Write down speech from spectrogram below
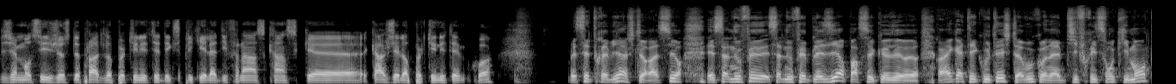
j'aime aussi juste de prendre l'opportunité d'expliquer la différence quand, quand j'ai l'opportunité, quoi. Mais c'est très bien, je te rassure, et ça nous fait ça nous fait plaisir parce que euh, rien qu'à t'écouter, je t'avoue qu'on a un petit frisson qui monte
